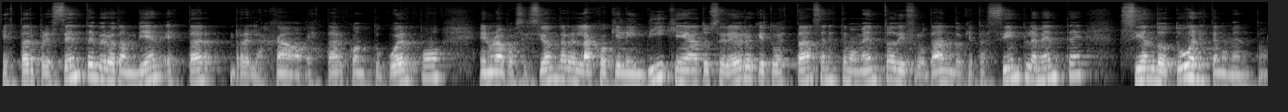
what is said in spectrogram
estar presente, pero también estar relajado, estar con tu cuerpo en una posición de relajo que le indique a tu cerebro que tú estás en este momento disfrutando, que estás simplemente siendo tú en este momento.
